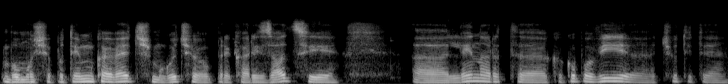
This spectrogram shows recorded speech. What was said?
Bomo še potem kaj več, mogoče o prekarizaciji. Uh, Lenart, uh, kako pa vi uh, čutite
